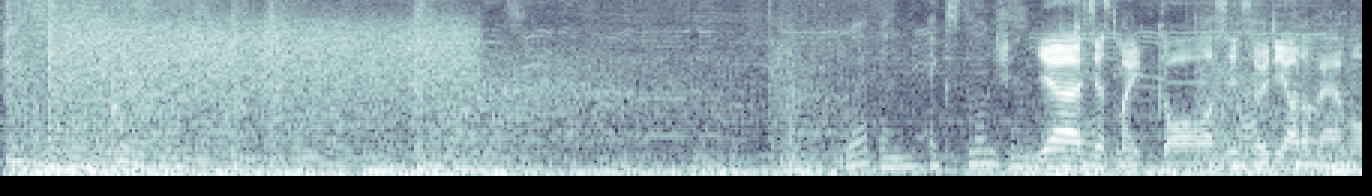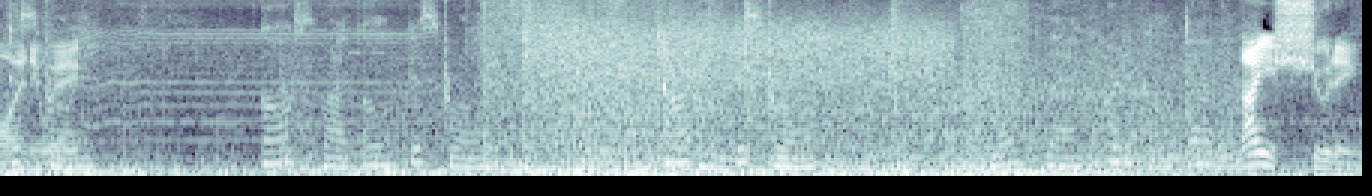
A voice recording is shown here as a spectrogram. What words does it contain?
Heat level critical. Weapon explosion. Yeah, it's just my detected. Gauss. It's already out of ammo anyway. destroyed. Gauss rifle destroyed. Target destroyed. Left leg critical damage. Nice shooting.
